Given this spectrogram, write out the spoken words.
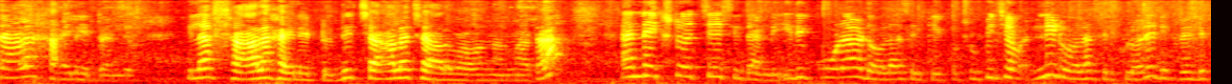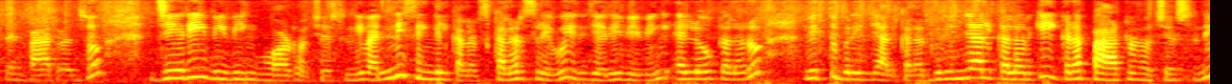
చాలా హైలైట్ అండి. ఇలా చాలా హైలైట్ ఉంది. చాలా చాలా బాగుంది అనమాట అండ్ నెక్స్ట్ వచ్చేసి ఇదండి ఇది కూడా డోలా సిల్క్ ఇప్పుడు చూపించేవన్నీ డోలా సిల్క్లోనే different different patterns zari weaving water వచ్చేస్తుంది. ఇవన్నీ సింగిల్ కలర్స్ కలర్స్ లేవు. ఇది zari weaving yellow colour with brinjal colour brinjal కలర్కి ఇక్కడ ప్యాటర్న్ వచ్చేస్తుంది.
